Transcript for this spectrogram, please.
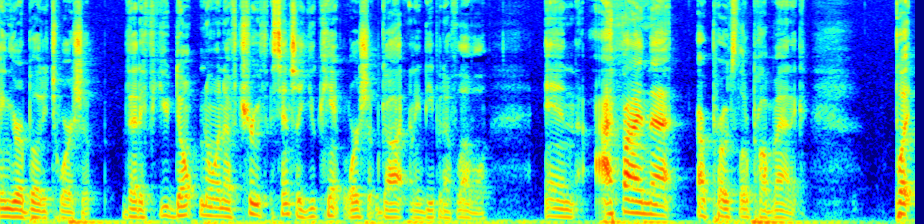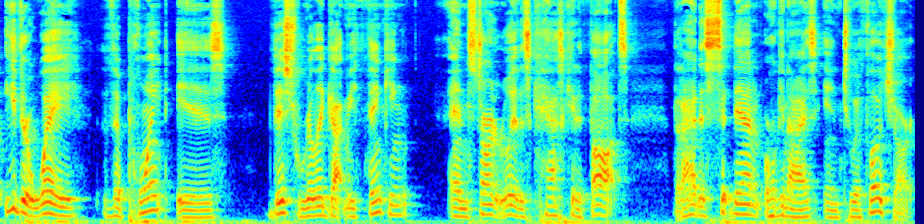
in your ability to worship. That if you don't know enough truth, essentially you can't worship God on a deep enough level. And I find that approach a little problematic. But either way, the point is this really got me thinking and started really this cascade of thoughts that I had to sit down and organize into a flowchart.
